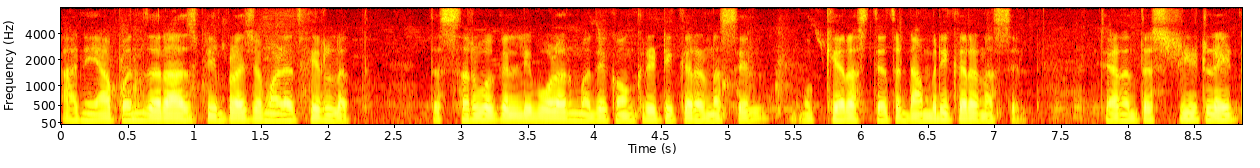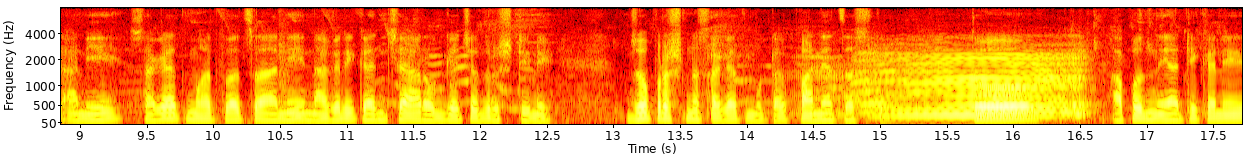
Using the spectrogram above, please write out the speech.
आणि आपण जर आज पिंपळाच्या माळ्यात फिरलात तर सर्व गल्ली बोळांमध्ये कॉन्क्रिटीकरण असेल मुख्य रस्त्याचं डांबरीकरण असेल त्यानंतर स्ट्रीट लाइट आणि सगळ्यात महत्त्वाचा आणि नागरिकांच्या आरोग्याच्या दृष्टीने जो प्रश्न सगळ्यात मोठा पाण्याचा असतो तो आपण या ठिकाणी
